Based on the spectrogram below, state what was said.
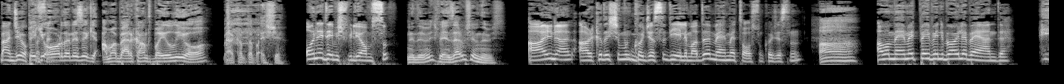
Bence yok. Peki mesela. orada dese ki ama Berkant bayılıyor. Berkant da eşi. O ne demiş biliyor musun? Ne demiş? Benzer bir şey mi demiş? Aynen arkadaşımın kocası diyelim adı Mehmet olsun kocasının. Aa. Ama Mehmet Bey beni böyle beğendi.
